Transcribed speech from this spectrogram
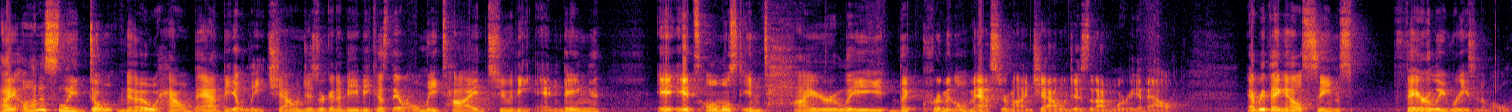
I honestly don't know how bad the Elite challenges are going to be because they're only tied to the ending. It, it's almost entirely the Criminal Mastermind challenges that I'm worried about. Everything else seems fairly reasonable.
